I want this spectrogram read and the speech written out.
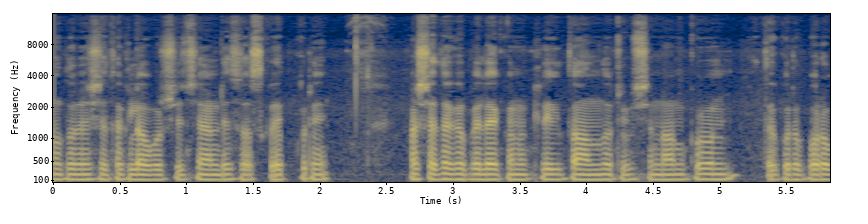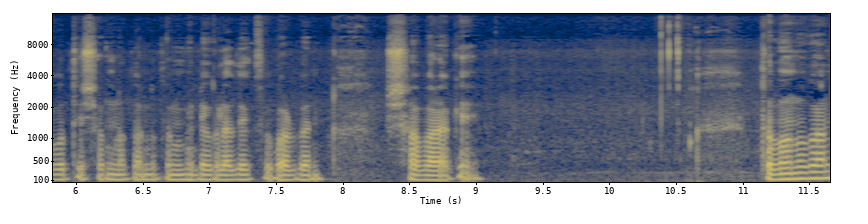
নতুন এসে থাকলে অবশ্যই চ্যানেলটি সাবস্ক্রাইব করে পাশে থাকা বেল আইকনে ক্লিক দাও নোটিফিকেশন অন করুন। এতে করে পরবর্তী সব নতুন নতুন ভিডিওগুলো দেখতে পারবেন সবার আগে। তো বন্ধুগণ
